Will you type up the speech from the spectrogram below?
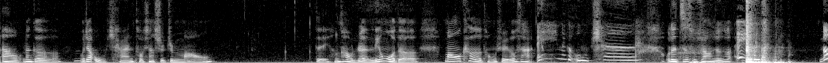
啊，那个我叫午餐，头像是只猫。对，很好认，连我的猫课的同学都是喊，哎、那个午餐。我的直属学长就说，哎、n o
